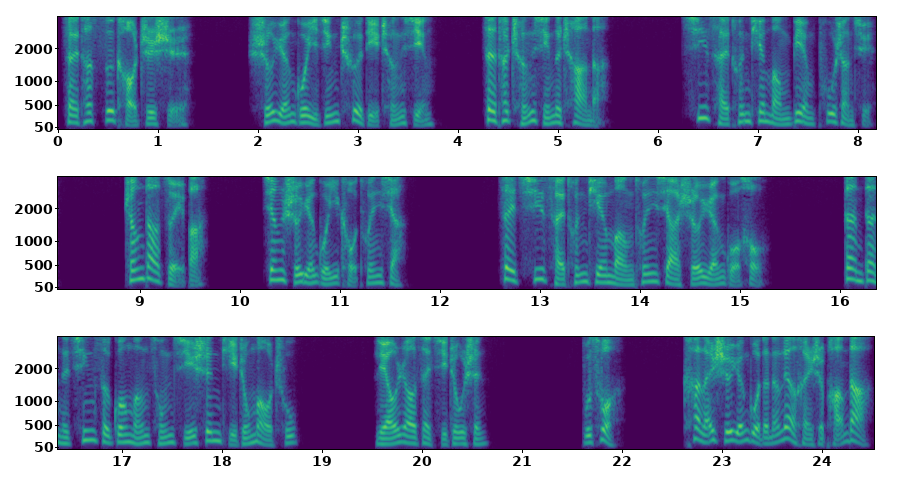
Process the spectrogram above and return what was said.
在他思考之时，蛇元果已经彻底成型。在他成型的刹那，七彩吞天蟒便扑上去，张大嘴巴将蛇元果一口吞下。在七彩吞天蟒吞下蛇元果后，淡淡的青色光芒从其身体中冒出。缭绕在其周身，不错，看来蛇元果的能量很是庞大，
